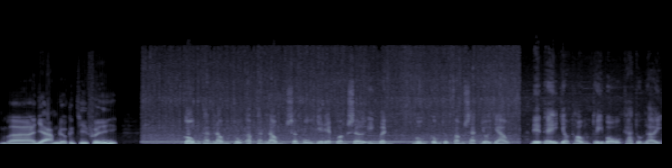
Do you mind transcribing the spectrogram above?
là giảm được cái chi phí. Cồn Thành Long thuộc ấp Thành Long sở hữu vẻ đẹp quan sơ yên bình, nguồn cung thực phẩm sạch dồi dào, địa thế giao thông thủy bộ khá thuận lợi,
